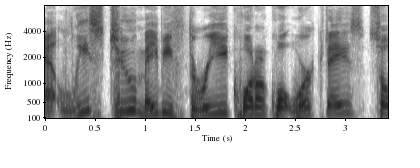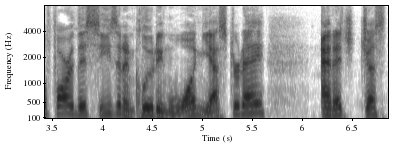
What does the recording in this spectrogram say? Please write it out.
at least two, maybe three quote unquote work days so far this season, including one yesterday. And it's just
